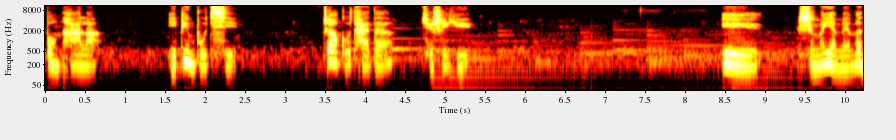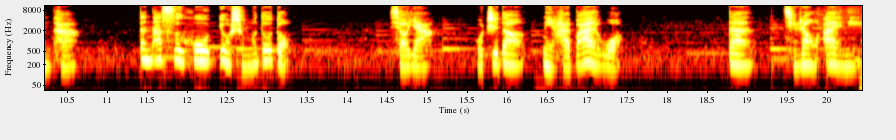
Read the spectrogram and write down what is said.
崩塌了，一病不起，照顾他的却是玉玉。什么也没问他，但他似乎又什么都懂。小雅，我知道你还不爱我，但请让我爱你。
